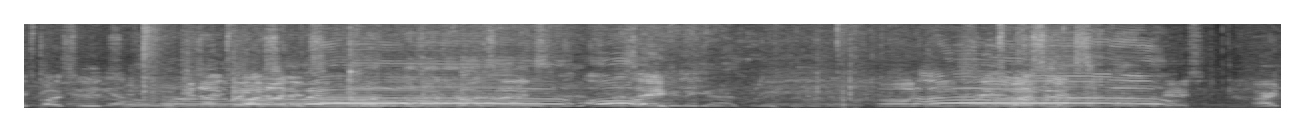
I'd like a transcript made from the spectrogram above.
Six by six. Six by six. Safe. Six by six. All right,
